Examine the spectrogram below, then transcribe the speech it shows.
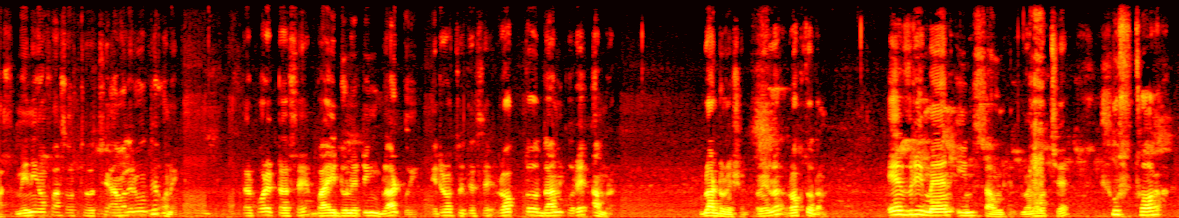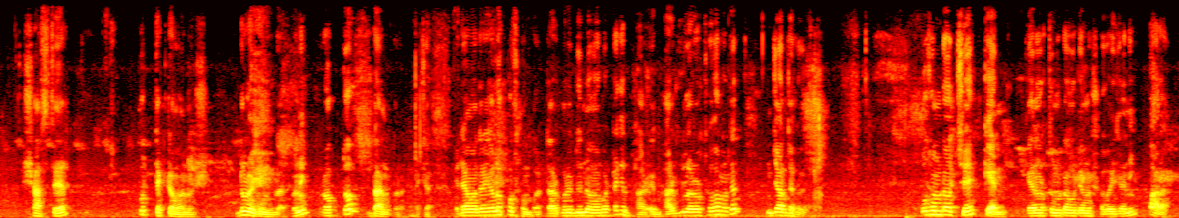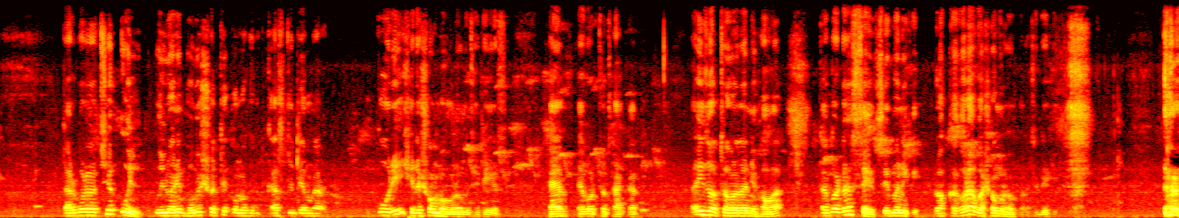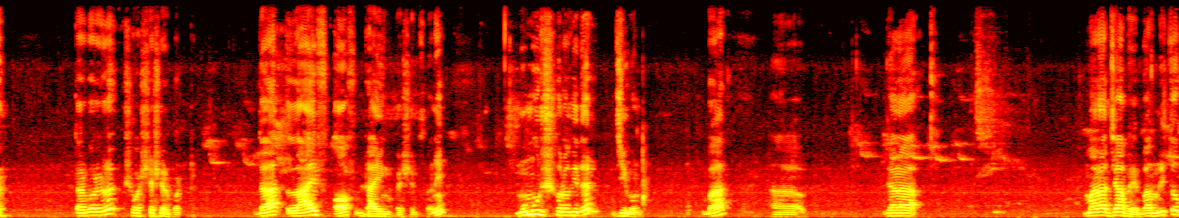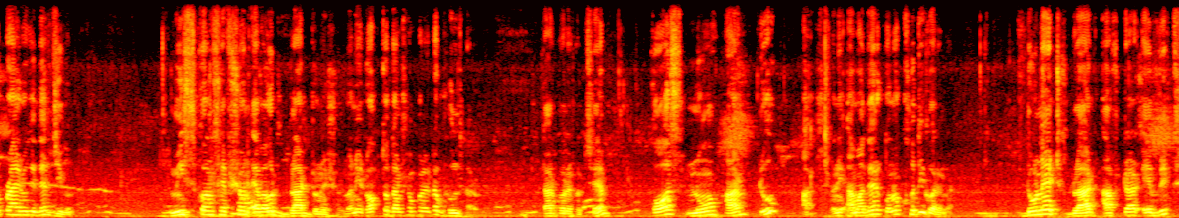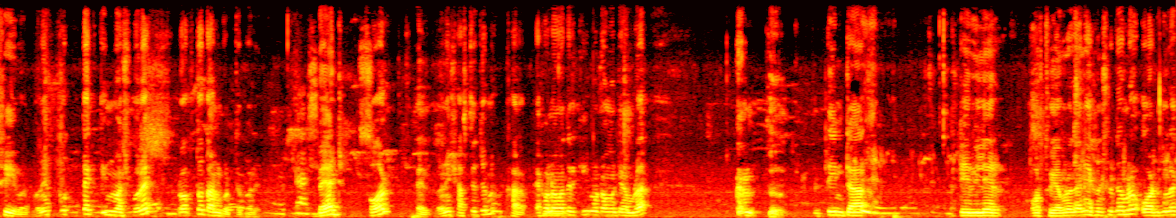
Us many of us অর্থ হচ্ছে আমাদের মধ্যে অনেক। তারপরেরটা আছে বাই ডোনেটিং ব্লাড উই এটার অর্থ হচ্ছে রক্ত দান করে আমরা। ব্লাড ডোনেশন মানে হলো রক্তদান। Every man in sound health মানে হচ্ছে সুস্থ স্বাস্থ্যের প্রত্যেকটা মানুষ ডোনেটিং ব্লাড মানে রক্ত দান করা। আচ্ছা এটা আমাদের গেল প্রথম পার্ট তারপরে দুই নম্বর পার্টটাকে ভার, এই ভারগুলোর অর্থ আমাদের জানতে হবে। প্রথমটা হচ্ছে ক্যান ক্যান অর্থ মোটামুটি আমরা সবাই জানি পারা তারপরে হচ্ছে উইল। উইল মানে ভবিষ্যতে কোনো কাজ যদি আমরা করি, সেটা সম্ভাবনা বুঝে ঠিক আছে। হ্যাভ হ্যাভ অর্থ থাকা, এই যে অর্থ আমরা জানি হওয়া, তারপর এটা সেভ সেভ মানে কি? রক্ষা করা বা সংগ্রহ করা আচ্ছা দেখি। তারপরে হলো সবার শেষের পার্টটা the life of dying patients মানে মুমূর্ষ রোগীদের জীবন বা যারা মারা যাবে বা মৃতপ্রায় রোগীদের জীবন। মিসকনসেপশন অ্যাবাউট ব্লাড ডোনেশন মানে রক্তদান সম্পর্কে একটা ভুল ধারণা। তারপরে হচ্ছে cause no harm to us মানে আমাদের কোনো ক্ষতি করে না। Donate blood after every three month মানে প্রত্যেক তিন মাস পরে রক্ত দান করতে পারে। ব্যাড ফর হেলথ মানে স্বাস্থ্যের জন্য খারাপ। এখন আমাদের কি মোটামুটি আমরা তিনটা টেবিলের অর্থই আমরা জানি। এখন শুধু আমরা ওয়ার্ডগুলো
